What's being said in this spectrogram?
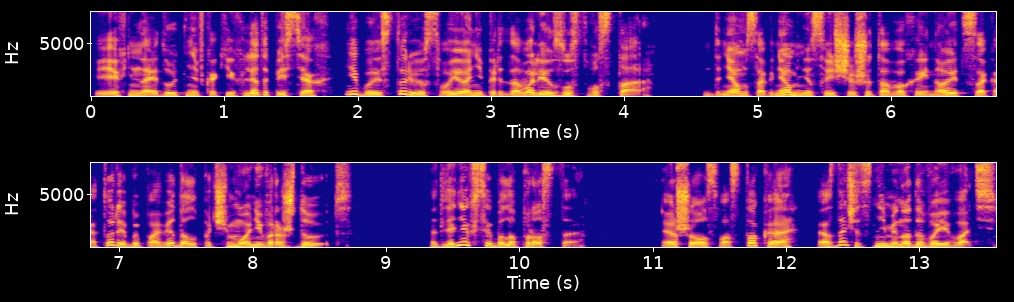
Их не найдут ни в каких летописях, ибо историю свою они передавали из уст в уста. Днём с огнём не сыщешь и того хейнойца, который бы поведал, почему они враждуют. Для них всё было просто. Эшоу с востока, а значит, с ними надо воевать.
